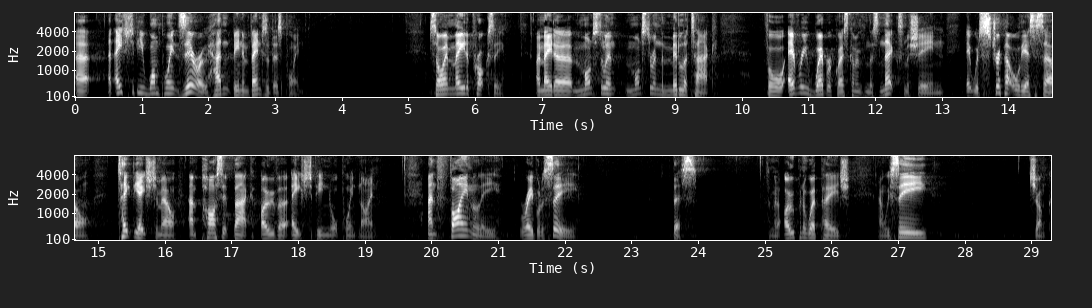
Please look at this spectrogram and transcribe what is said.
Uh, and HTTP 1.0 hadn't been invented at this point. So I made a proxy. I made a monster in, monster in the middle attack for every web request coming from this NeXT machine. It would strip out all the SSL take the HTML and pass it back over HTTP 0.9. And finally, we're able to see this. So I'm going to open a web page, and we see junk.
